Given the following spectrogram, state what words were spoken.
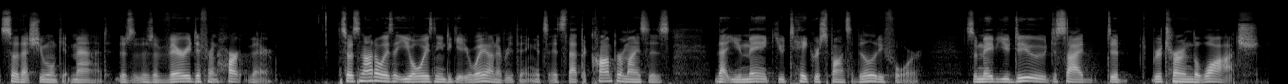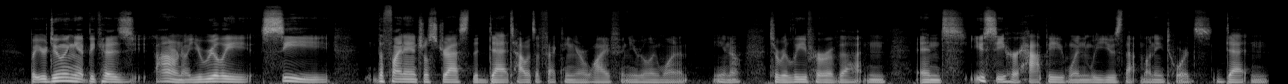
so that she won't get mad. There's there's a very different heart there. So it's not always that you always need to get your way on everything. It's it's that the compromises that you make, you take responsibility for. So maybe you do decide to return the watch, but you're doing it because I don't know, you really see the financial stress, the debt, how it's affecting your wife and you really want you know, to relieve her of that and and you see her happy when we use that money towards debt and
